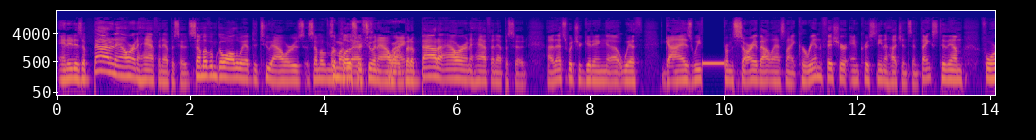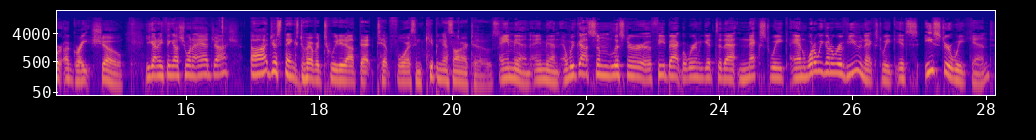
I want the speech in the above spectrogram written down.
And it is about an hour and a half an episode. Some of them go all the way up to two hours. Some of them Some are closer to an hour, right. but about an hour and a half an episode. Uh, that's what you're getting uh, with Guys We from Sorry About Last Night, Corinne Fisher and Krystyna Hutchinson. Thanks to them for a great show. You got anything else you want to add, Josh? uh, just thanks to whoever tweeted out that tip for us and keeping us on our toes. Amen. Amen. And we've got some listener uh, feedback, but we're going to get to that next week. And what are we going to review next week? It's Easter weekend.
